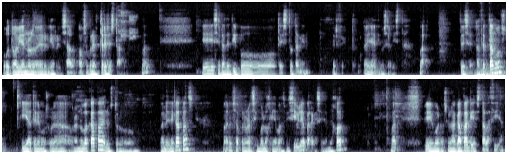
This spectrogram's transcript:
o todavía no lo he ni revisado. Vamos a poner tres estados, ¿vale? Eh, será de tipo texto también. Perfecto, añadimos a lista. Vale. Entonces aceptamos y ya tenemos una, nueva capa en nuestro panel de capas. Vamos a poner una simbología más visible para que se vea mejor. Y bueno, es una capa que está vacía.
